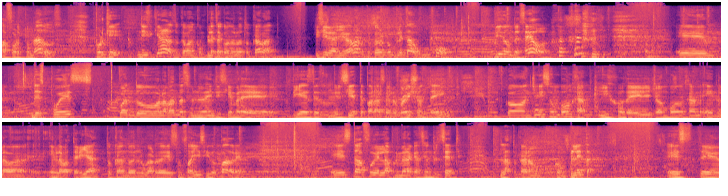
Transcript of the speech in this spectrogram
afortunados. Porque ni siquiera la tocaban completa cuando la tocaban. Y si la llegaban a tocar completa, ¡ujo! Pide un deseo. Eh, después, cuando la banda se unió en diciembre de 10 de 2007 para Celebration Day, con Jason Bonham, hijo de John Bonham, en la, en la batería, tocando en lugar de su fallecido padre. Esta fue la primera canción del set. La tocaron completa. Este.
